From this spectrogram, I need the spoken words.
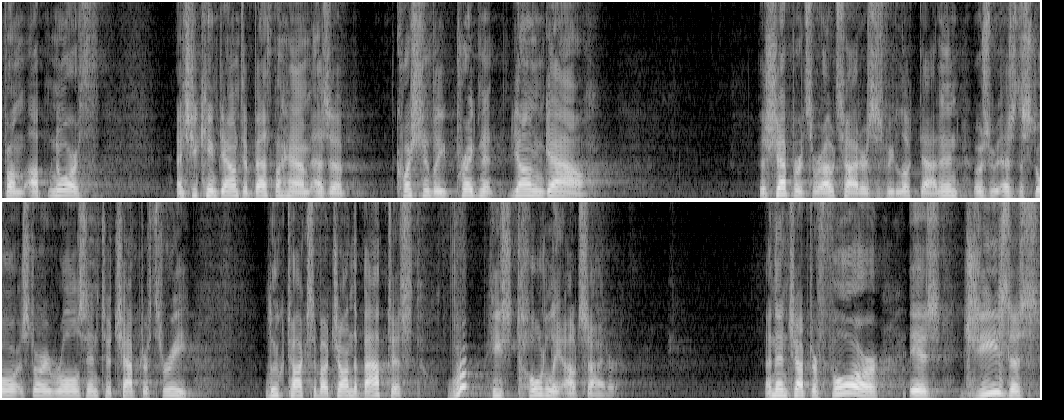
from up north, and she came down to Bethlehem as a questionably pregnant young gal. The shepherds were outsiders, as we looked at. And then, as the story rolls into chapter 3, Luke talks about John the Baptist. Whoop, he's totally outsider. And then chapter 4 is Jesus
